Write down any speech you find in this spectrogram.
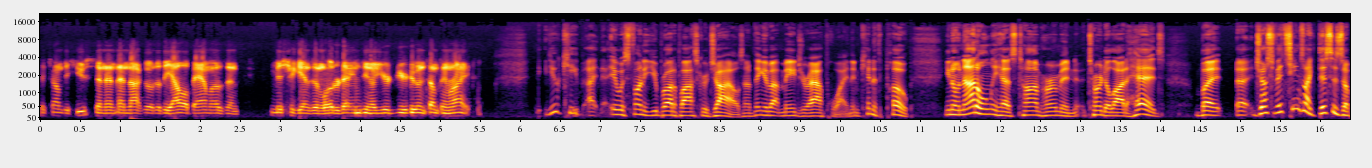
to come to Houston and, and not go to the Alabamas and Michigans and Notre Dames, you know you're you're doing something right. you keep it was funny you brought up oscar giles and i'm thinking about major applewhite and then kenneth pope you know not only has tom herman turned a lot of heads but uh, joseph it seems like this is a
